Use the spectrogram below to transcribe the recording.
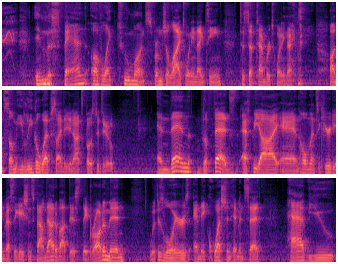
in the span of like two months from July 2019 to September 2019 on some illegal website that you're not supposed to do and then the feds, FBI, and Homeland Security investigations found out about this. They brought him in with his lawyers and they questioned him and said, Have you,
